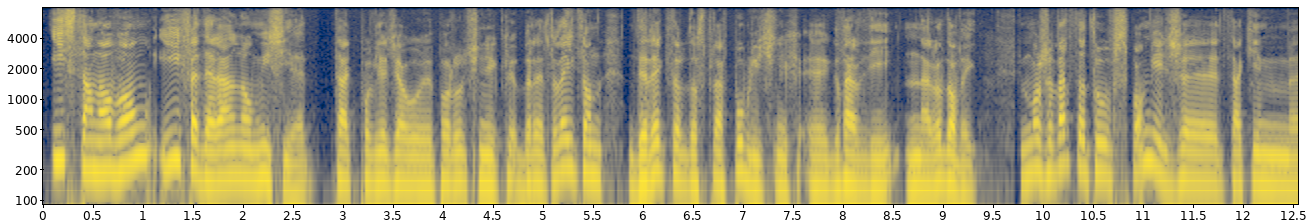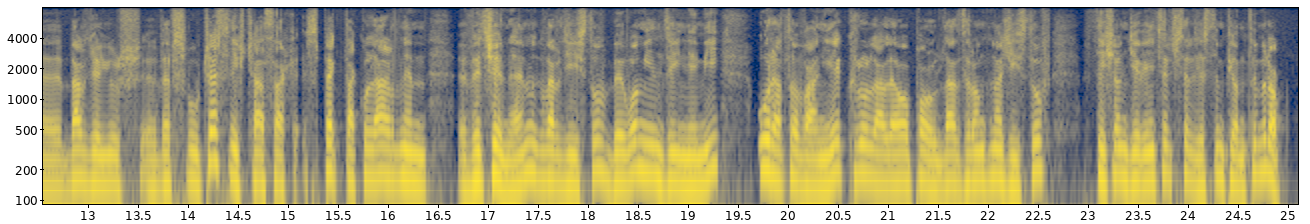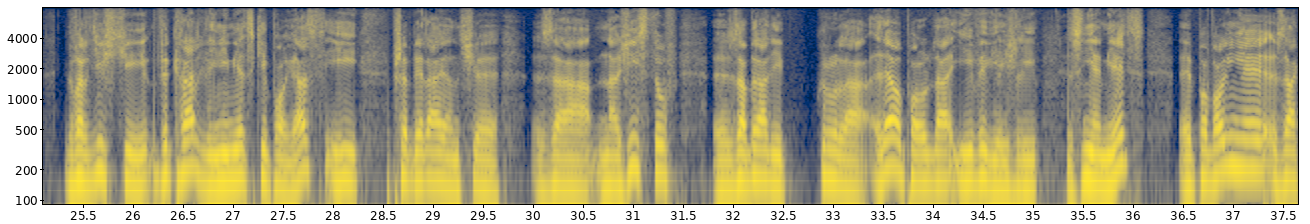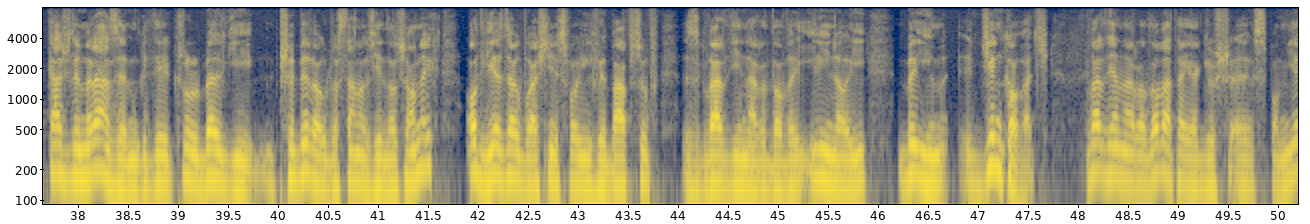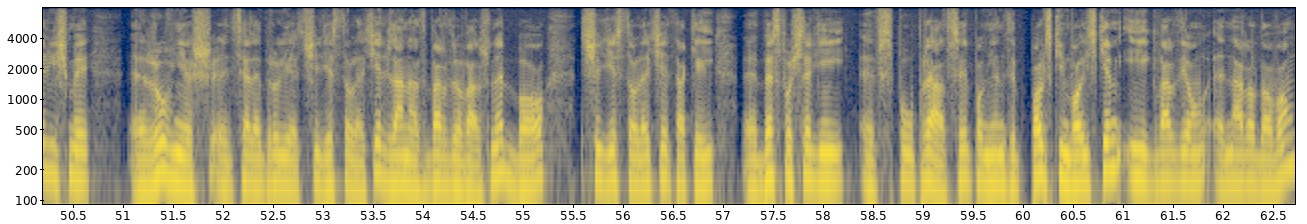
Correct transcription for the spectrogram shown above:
i stanową, i federalną misję. Tak powiedział porucznik Brett Layton, dyrektor do spraw publicznych e, Gwardii Narodowej. Może warto tu wspomnieć, że takim e, bardziej już we współczesnych czasach spektakularnym wyczynem gwardzistów było między innymi uratowanie króla Leopolda z rąk nazistów w 1945 roku. Gwardziści wykradli niemiecki pojazd i przebierając się za nazistów, e, zabrali króla Leopolda i wywieźli z Niemiec. E, Po wojnie za każdym razem, gdy król Belgii przybywał do Stanów Zjednoczonych, odwiedzał właśnie swoich wybawców z Gwardii Narodowej Illinois, by im dziękować. Gwardia Narodowa, tak jak już e, wspomnieliśmy, również celebruje 30-lecie. Dla nas bardzo ważne, bo 30-lecie takiej e, bezpośredniej współpracy pomiędzy polskim wojskiem i Gwardią Narodową.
